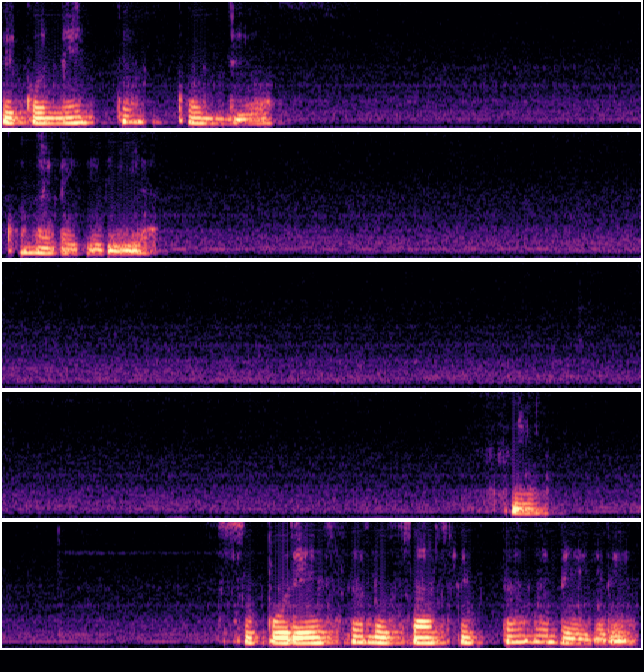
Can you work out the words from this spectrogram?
se conectan con Dios, con alegría. Sí, su pureza los hace tan alegres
